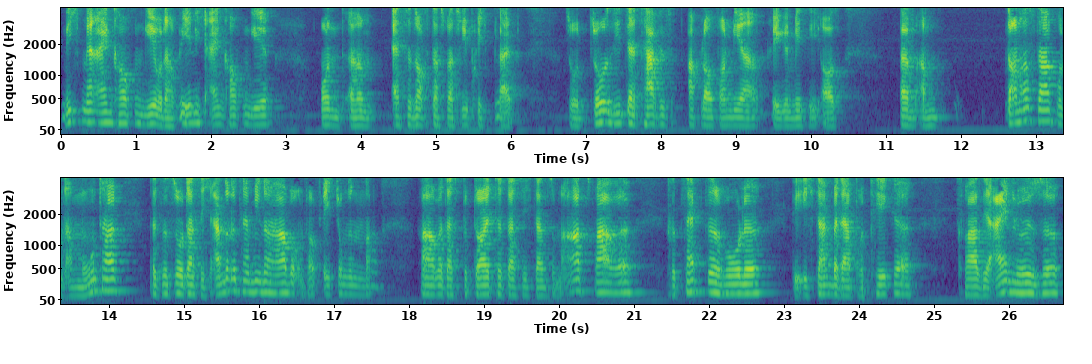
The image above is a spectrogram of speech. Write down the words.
nicht mehr einkaufen gehe oder wenig einkaufen gehe und ähm, esse noch das, was übrig bleibt. So, so sieht der Tagesablauf von mir regelmäßig aus. Ähm, am Donnerstag und am Montag ist es so, dass ich andere Termine habe und Verpflichtungen habe. Das bedeutet, dass ich dann zum Arzt fahre, Rezepte hole, die ich dann bei der Apotheke quasi einlöse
